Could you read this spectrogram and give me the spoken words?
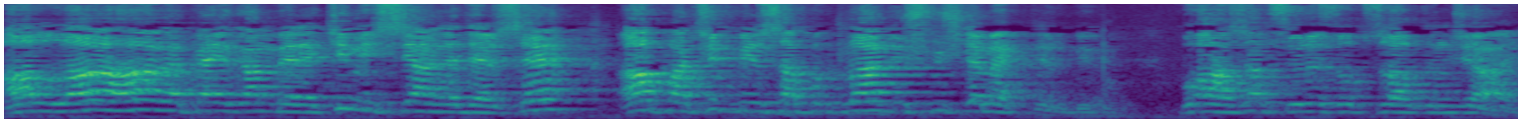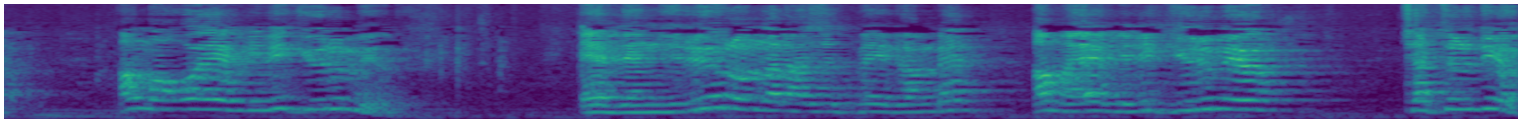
Allah'a ve peygambere kim isyan ederse apaçık bir sapıklığa düşmüş demektir diyor. Bu Ahzab suresi 36. ayet. Ama o evlilik yürümüyor. Evlendiriyor onlar Hazreti Peygamber ama evlilik yürümüyor. Çatır diyor.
